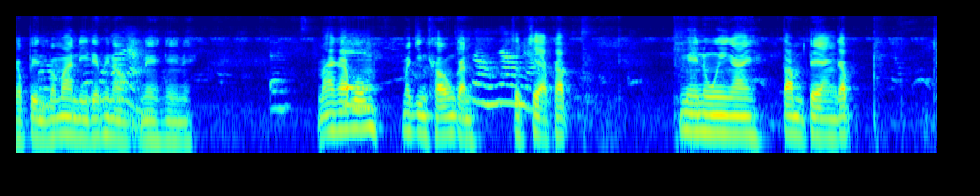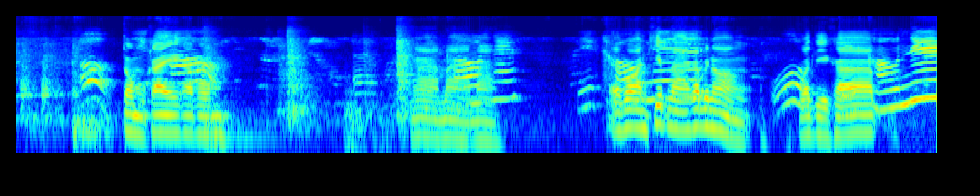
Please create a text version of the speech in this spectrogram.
ก็เป็นประมาณนี้เด้อพี่น้องนี่นี่นี่มาครับผมมากินข้าวกันแซ่บๆครับ เมนูยังไงตำแตงครับต้มไก่ครับผม มามามาไอพรคลิปหนาครับพี่น้อง สวัสดีครับ เขานี่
